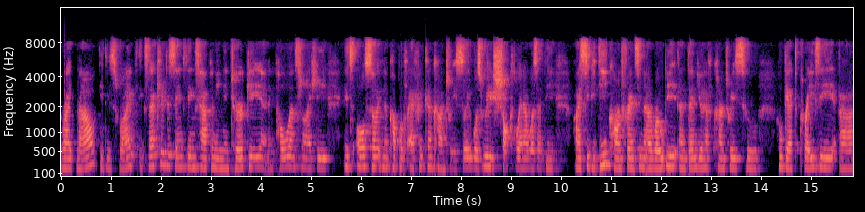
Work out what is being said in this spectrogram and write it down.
right now it is right exactly the same things happening in turkey and in poland slightly it's also in a couple of african countries so it was really shocked when i was at the ICPD conference in nairobi and then you have countries who who get crazy. Uh,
